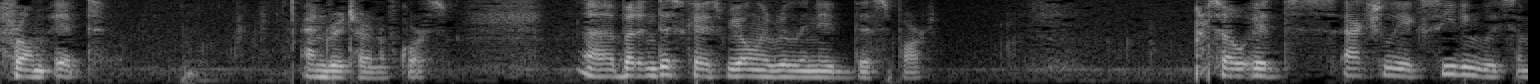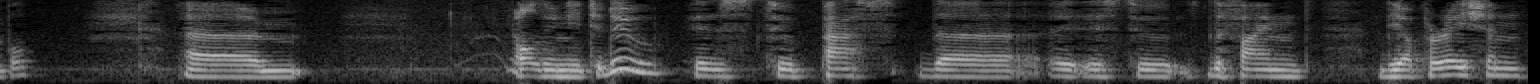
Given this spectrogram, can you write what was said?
from it and return, of course. Uh, but in this case, we only really need this part. So it's actually exceedingly simple. Um, all you need to do is to pass the is to define the operation.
